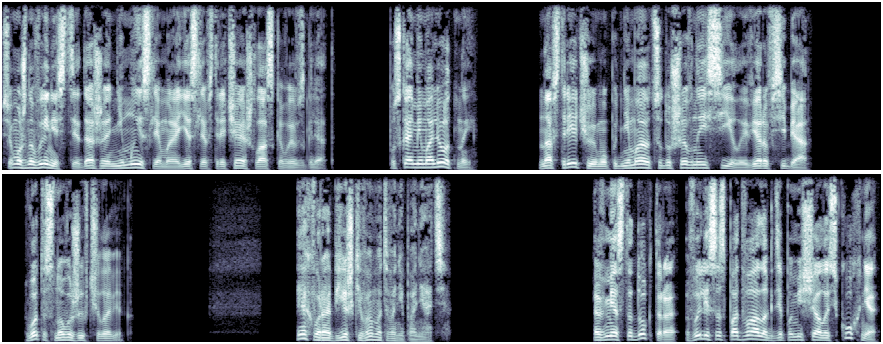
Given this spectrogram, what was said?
Все можно вынести, даже немыслимое, если встречаешь ласковый взгляд. Пускай мимолетный, навстречу ему поднимаются душевные силы, вера в себя. Вот и снова жив человек. Эх, воробьишки, вам этого не понять. Вместо доктора вылез из подвала, где помещалась кухня,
